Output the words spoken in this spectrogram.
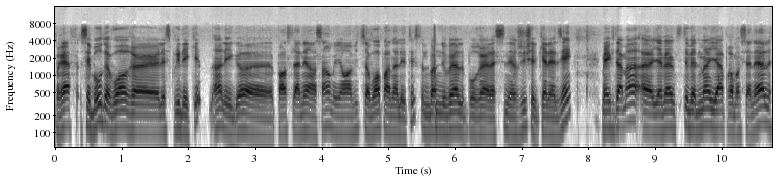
Bref, c'est beau de voir euh, l'esprit d'équipe. hein. Les gars euh, passent l'année ensemble et ont envie de se voir pendant l'été. C'est une bonne nouvelle pour euh, la synergie chez le Canadien. Mais évidemment, il y avait un petit événement hier promotionnel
